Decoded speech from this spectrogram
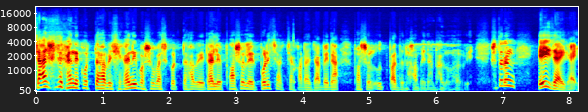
চাষ যেখানে করতে হবে, সেখানেই বসবাস করতে হবে। নাহলে ফসলের পরিচর্যা করা যাবে না, ফসল উৎপাদন হবে না ভালোভাবে। সুতরাং এই জায়গায়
